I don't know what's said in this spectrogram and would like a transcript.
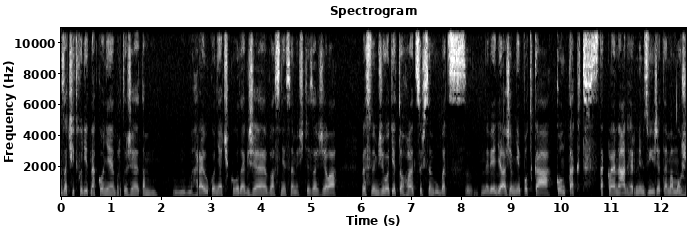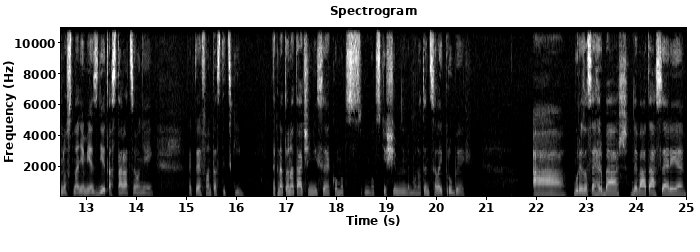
začít chodit na koně, protože tam hraju koněčku, takže vlastně jsem ještě zažila ve svém životě tohle, což jsem vůbec nevěděla, že mě potká kontakt s takhle nádherným zvířetem a možnost na něm jezdit a starat se o něj. Tak to je fantastický. Tak na to natáčení se jako moc, moc těším, nebo na ten celý průběh. A bude zase herbář, devátá série.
